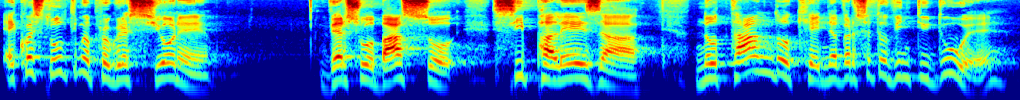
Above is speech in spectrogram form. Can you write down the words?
E quest'ultima progressione verso il basso si palesa notando che nel versetto 22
